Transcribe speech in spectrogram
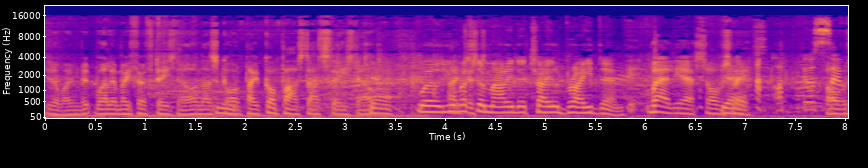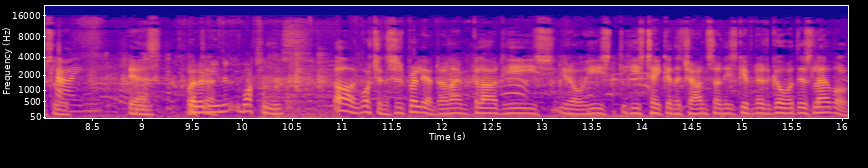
you know I'm well in my fifties now, and that's Mm. gone. I've gone past that stage now. Yeah. Well, you I must just- have married a child bride then. Well, yes, obviously. Yes. You're so Obviously. kind. Yes, But, uh, I mean, watching this. Oh, watching this is brilliant, and I'm glad he's, you know, he's he's taken the chance and he's given it a go at this level.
